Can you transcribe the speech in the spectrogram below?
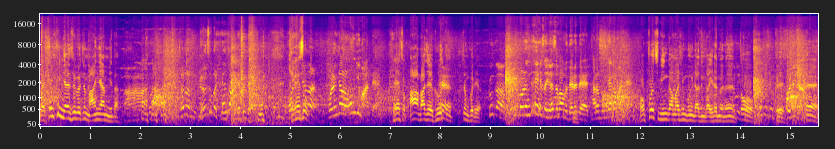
네, 캠핑 연습을 좀 많이 합니다. 아, 저는 연습을 해도 안 되던데. 계속. 볼링장을, 볼링장을 옮기면 안 돼. 계속. 아, 맞아요. 그것도 네. 좀 그래요. 그러니까 우리 볼링장에서 연습하면 되는데 다른 볼링장 가면 안 돼. 어프로치 민감하신 분이라든가 이러면은 또. 저도 지금 그래. 계속 걸리잖아. 네.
